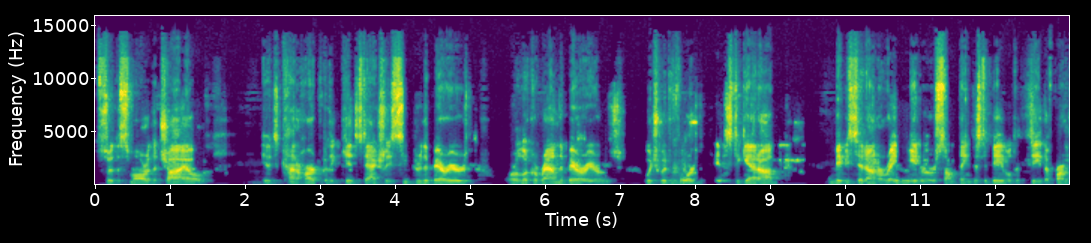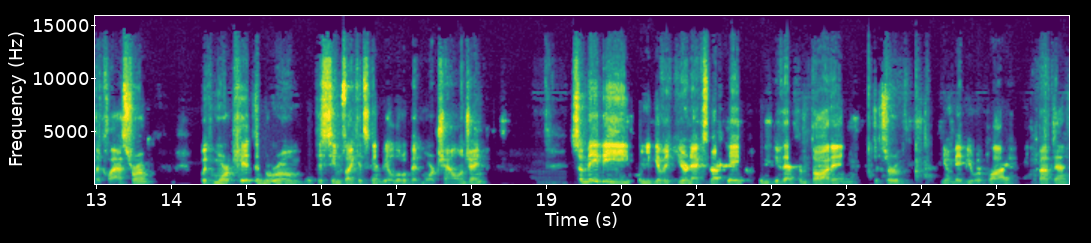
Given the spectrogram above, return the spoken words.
So the smaller the child, it's kind of hard for the kids to actually see through the barriers or look around the barriers, which would mm-hmm. force kids to get up and maybe sit on a radiator or something just to be able to see the front of the classroom. With more kids in the room, it just seems like it's going to be a little bit more challenging. So maybe when you give it your next update, can you give that some thought and just sort of, you know, maybe reply about that?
